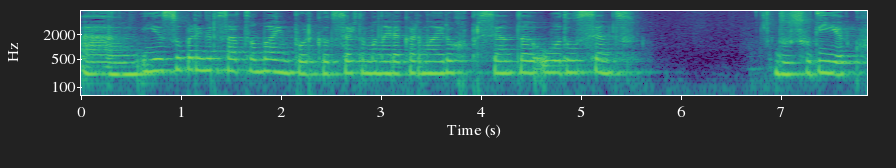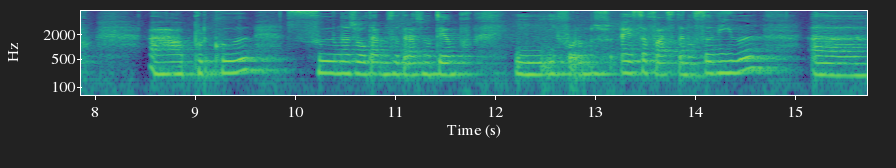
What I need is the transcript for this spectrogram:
Um, e é super engraçado também porque, de certa maneira, Carneiro representa o adolescente do zodíaco. Ah, porque se nós voltarmos atrás no tempo e, e formos a essa fase da nossa vida, a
